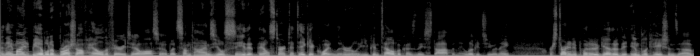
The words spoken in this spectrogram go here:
And they might be able to brush off hell, the fairy tale, also, but sometimes you'll see that they'll start to take it quite literally. You can tell because they stop and they look at you and they are starting to put together the implications of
